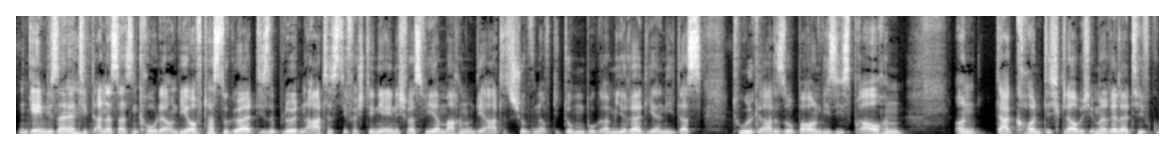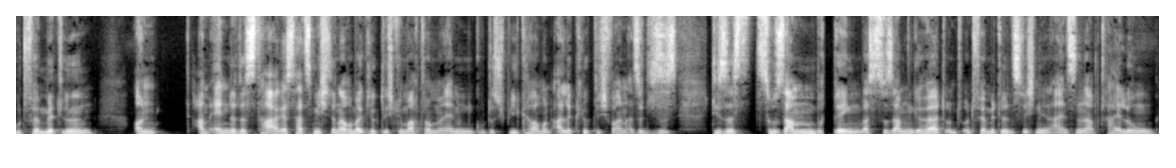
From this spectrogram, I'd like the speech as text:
ein Game Designer tickt anders als ein Coder. Und wie oft hast du gehört, diese blöden Artists, die verstehen ja eh nicht, was wir hier machen und die Artists schimpfen auf die dummen Programmierer, die ja nie das Tool gerade so bauen, wie sie es brauchen. Und da konnte ich, glaube ich, immer relativ gut vermitteln. Und am Ende des Tages hat es mich dann auch immer glücklich gemacht, weil am Ende ein gutes Spiel kam und alle glücklich waren. Also dieses, dieses Zusammenbringen, was zusammengehört und, und Vermitteln zwischen den einzelnen Abteilungen.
